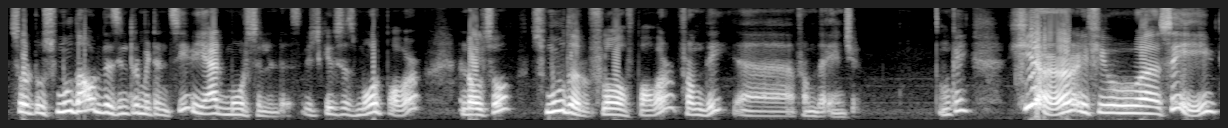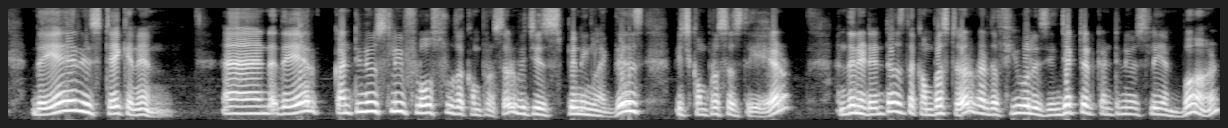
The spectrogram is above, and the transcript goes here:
So, to smooth out this intermittency we add more cylinders which gives us more power and also smoother flow of power from the uh, from the engine. Okay. Here if you uh, see the air is taken in and the air continuously flows through the compressor which is spinning like this which compresses the air and then it enters the combustor where the fuel is injected continuously and burned.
